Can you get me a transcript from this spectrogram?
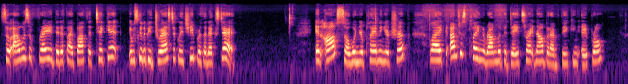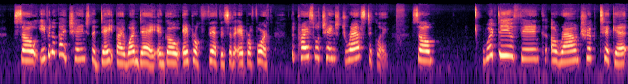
So I was afraid that if I bought the ticket, it was going to be drastically cheaper the next day. And also, when you're planning your trip, like I'm just playing around with the dates right now, but I'm thinking April. So even if I change the date by one day and go April 5th instead of April 4th, the price will change drastically. So, what do you think a round trip ticket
